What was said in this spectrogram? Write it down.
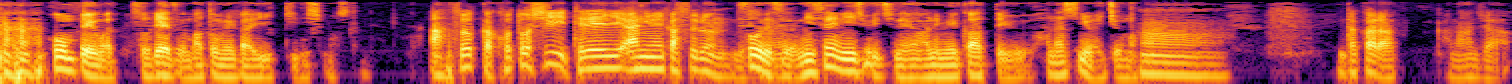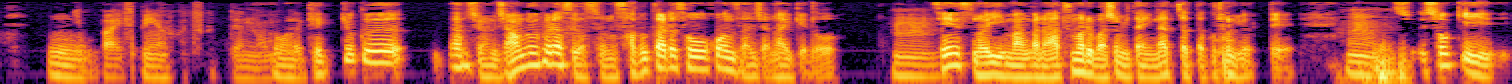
本編はとりあえずまとめ買い一気にしました。あ、そっか、今年テレビアニメ化するんですね。そうですよ。2021年アニメ化っていう話には一応なっうん。だからかな、じゃあ、うんいっぱいスピンオフ作ってんの。もうね結局、なんでしょうね、ジャンププラスがそのサブカル総本山じゃないけど、うん。センスのいい漫画の集まる場所みたいになっちゃったことによって、うん。し初期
